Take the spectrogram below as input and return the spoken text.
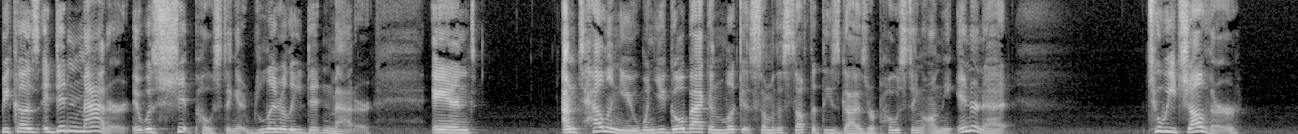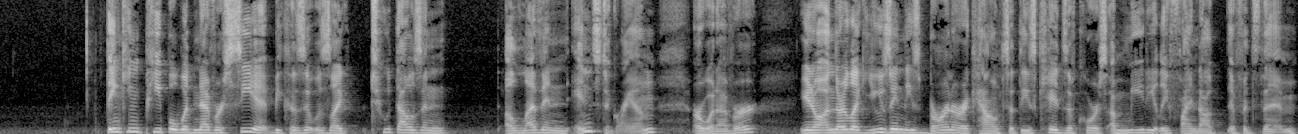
because it didn't matter. It was shit posting. It literally didn't matter. And I'm telling you, when you go back and look at some of the stuff that these guys were posting on the internet to each other, thinking people would never see it because it was like 2011 Instagram or whatever, you know, and they're like using these burner accounts that these kids, of course, immediately find out if it's them.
